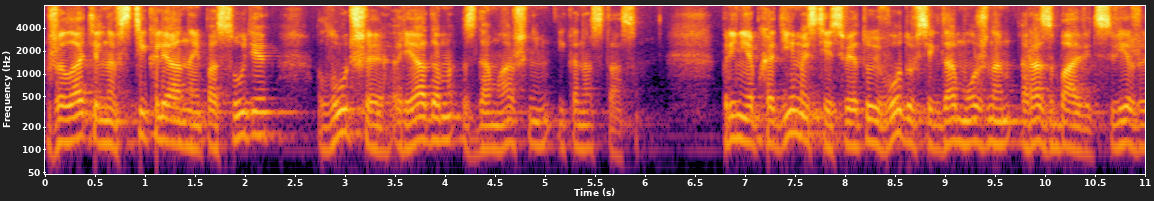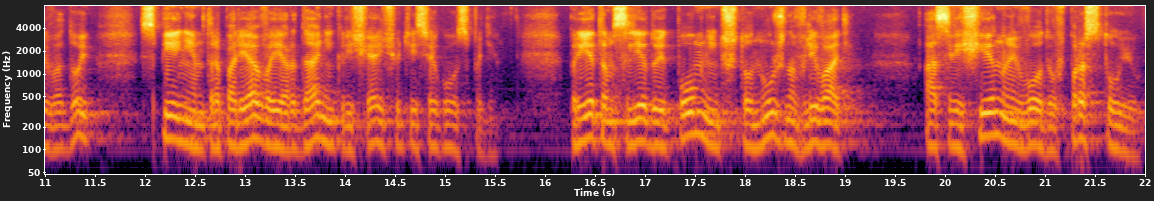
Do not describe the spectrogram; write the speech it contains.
желательно в стеклянной посуде, лучше рядом с домашним иконостасом. При необходимости святую воду всегда можно разбавить свежей водой с пением тропаря в Иордане, кричащутися Господи. При этом следует помнить, что нужно вливать освященную воду в простую,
